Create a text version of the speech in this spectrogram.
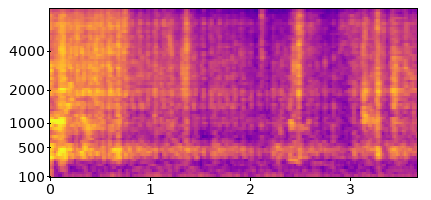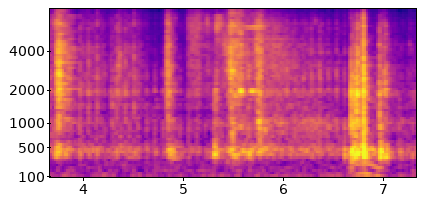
Eyes on. Damn, these knives are so-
